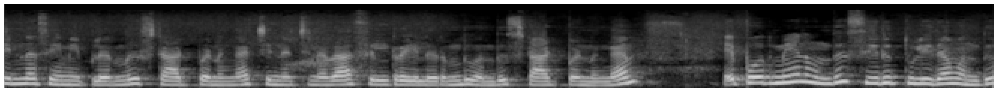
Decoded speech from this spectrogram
சின்ன சேமிப்புலேருந்து ஸ்டார்ட் பண்ணுங்கள் சின்ன சின்னதாக சில்லறையிலேருந்து வந்து ஸ்டார்ட் பண்ணுங்கள் எப்போதுமே வந்து சிறு துளி தான் வந்து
